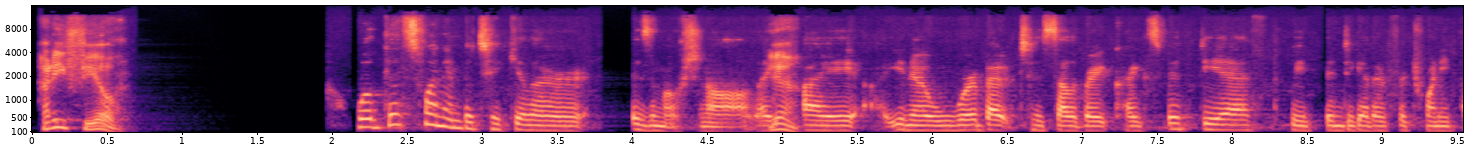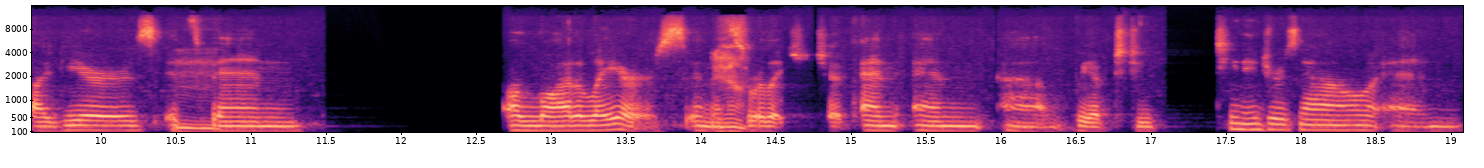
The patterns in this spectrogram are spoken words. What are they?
how do you feel? Well, this one in particular is emotional. Like yeah. I, you know, we're about to celebrate Craig's 50th. We've been together for 25 years. It's mm. been a lot of layers in this yeah. relationship. And, and um, we have two teenagers now and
